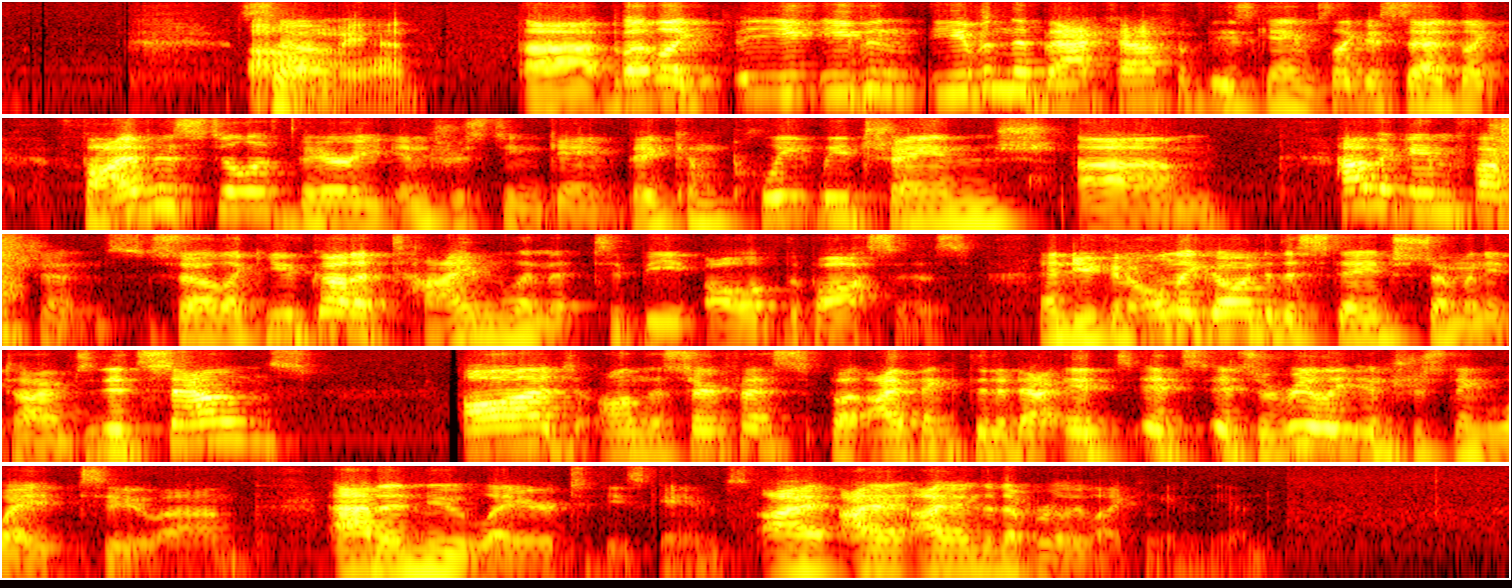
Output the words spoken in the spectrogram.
So, oh man. Uh, but like e- even even the back half of these games, like I said, like five is still a very interesting game. They completely change um, how the game functions. So like you've got a time limit to beat all of the bosses, and you can only go into the stage so many times. And it sounds odd on the surface, but I think that it it's it's it's a really interesting way to um, add a new layer to these games. I, I I ended up really liking it in the end.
